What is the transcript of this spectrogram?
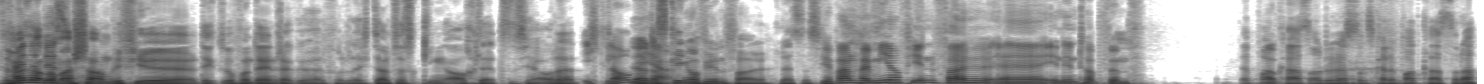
Wir müssen aber mal schauen, wie viel Dicto von Danger gehört wurde. Ich glaube, das ging auch letztes Jahr, oder? ich glaube, Ja, ja. das ging auf jeden Fall letztes Wir Jahr. waren bei mir auf jeden Fall äh, in den Top 5. Der Podcast, aber du hörst uns keine Podcasts, oder?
